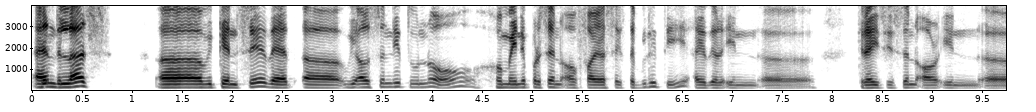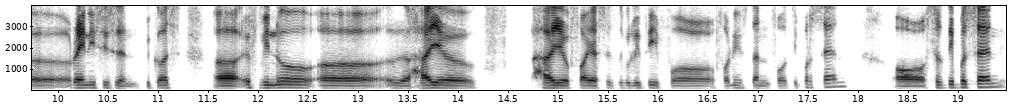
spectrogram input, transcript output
And the last, we can say that we also need to know how many percent of fire stability either in dry season or in uh, rainy season because uh, if we know uh, the higher higher fire susceptibility for for instance 40 percent or 30 percent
